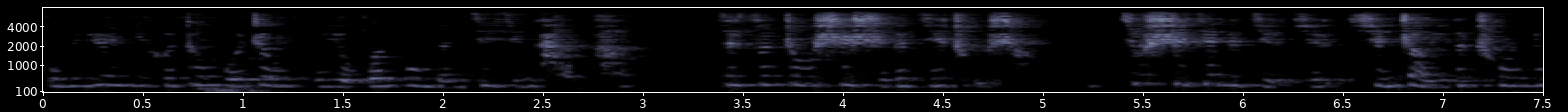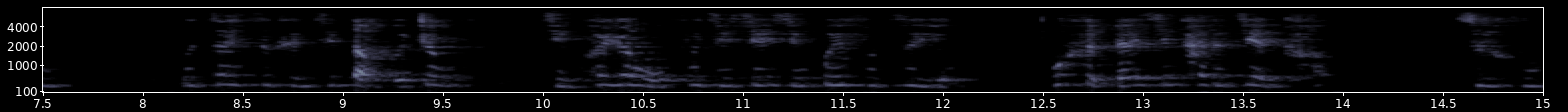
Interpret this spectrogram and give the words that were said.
我们愿意和中国政府有关部门进行谈判，在尊重事实的基础上，就事件的解决寻找一个出路。我再次恳请党和政府尽快让我父亲先行恢复自由。我很担心他的健康。最后，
